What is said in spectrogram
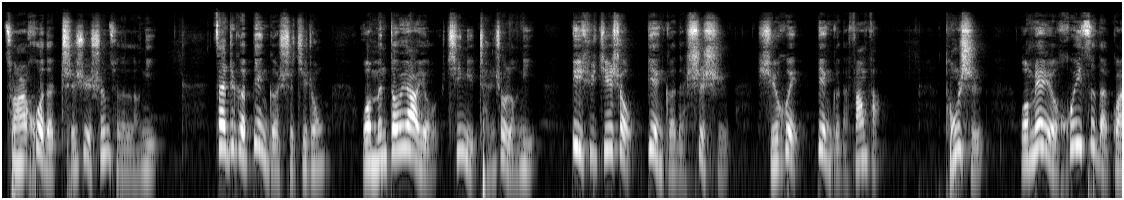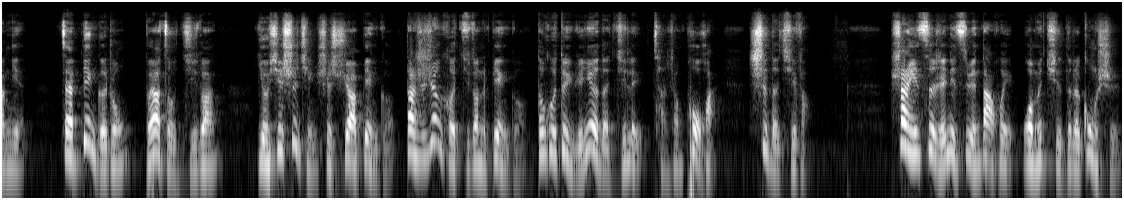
从而获得持续生存的能力。在这个变革时期中，我们都要有心理承受能力，必须接受变革的事实，学会变革的方法。同时，我们要有灰色的观念，在变革中不要走极端。有些事情是需要变革，但是任何极端的变革都会对原有的积累产生破坏，适得其反。上一次人力资源大会，我们取得了共识，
